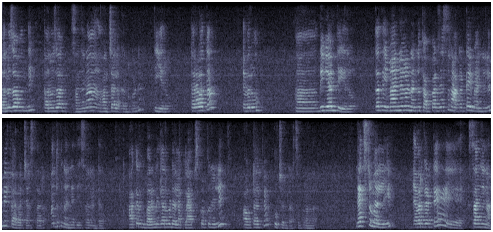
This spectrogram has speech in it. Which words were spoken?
తనుజ ఉంది. తనుజ సంజన సంచాలక్ అనుకోండి తీయరు. తర్వాత ఎవరు? దివ్యాన్ తీరు తీయరు. తర్వాత ఇమాన్యుల్ నన్ను కంపేర్ చేస్తే నాకంటే ఇమాన్యుల్ మీరు ఫేవర్ చేస్తారు. అందుకు నన్నే తీసారంటారు ఆఖరికి భరణి గారు కూడా ఇలా క్లాప్స్ కొట్టుకుని వెళ్ళి అవుట్ అయిపోయి కూర్చుంటారు శుభ్రంగా. నెక్స్ట్ మళ్ళీ ఎవరికంటే సంజన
